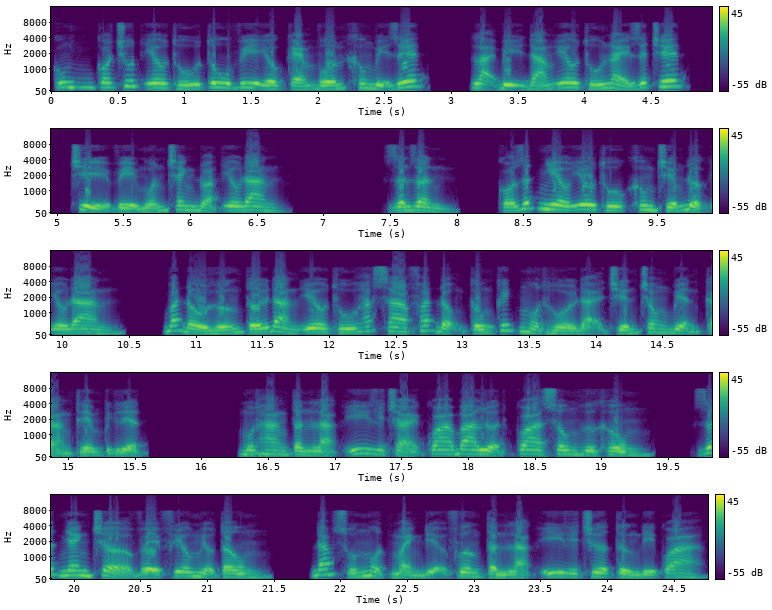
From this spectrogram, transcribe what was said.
cũng có chút yêu thú tu vi yếu kém vốn không bị giết, lại bị đám yêu thú này giết chết, chỉ vì muốn tranh đoạt yêu đan. Dần dần, có rất nhiều yêu thú không chiếm được yêu đan, bắt đầu hướng tới đàn yêu thú hát xa phát động công kích một hồi đại chiến trong biển càng thêm kịch liệt. Một hàng tần lạc y trải qua ba lượt qua sông hư không, rất nhanh trở về phiêu miểu tông, đáp xuống một mảnh địa phương tần lạc y chưa từng đi qua.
